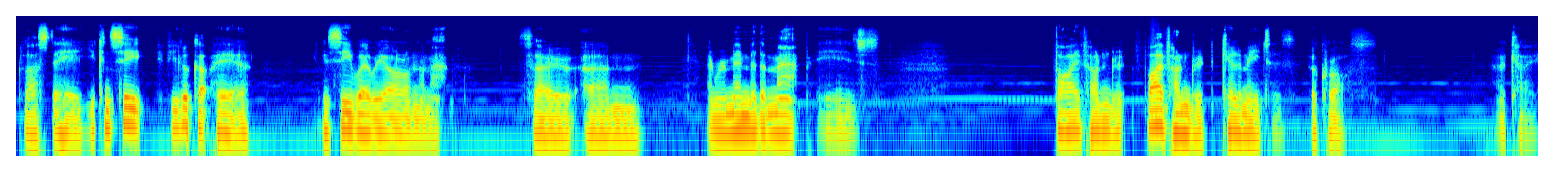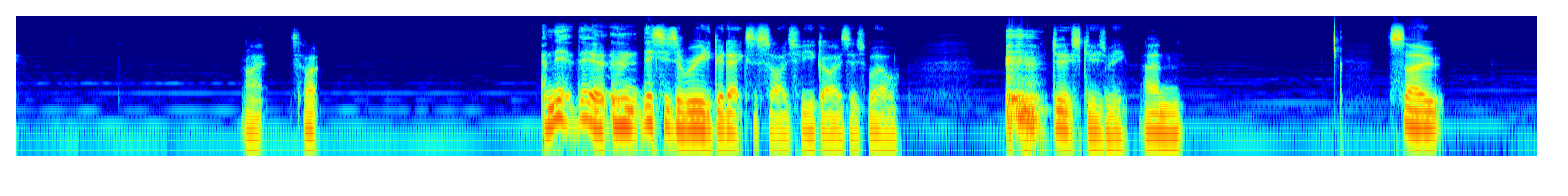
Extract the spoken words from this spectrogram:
cluster here. You can see, if you look up here, you can see where we are on the map. So, um, and remember the map is 500, 500 kilometers across. Okay. Right. So, and this is a really good exercise for you guys as well. Do excuse me. Um, so,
